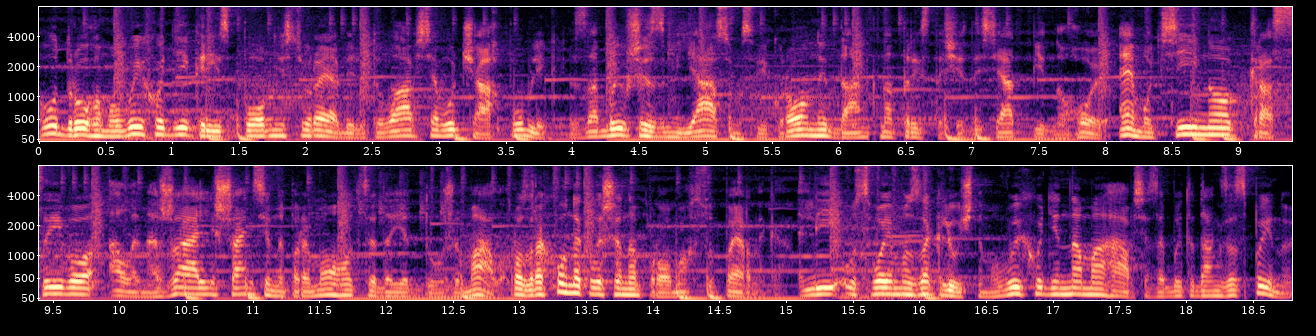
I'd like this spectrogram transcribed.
У другому виході Кріс повністю реабілітувався в очах публіки, забивши з м'ясом свій коронний данк на 360 під ногою. Емоційно, красиво, але на жаль, шансів на перемогу це дає дуже мало. Розрахунок лише на промах суперника. Лі у своєму заключному виході намагався забити данк за спиною,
